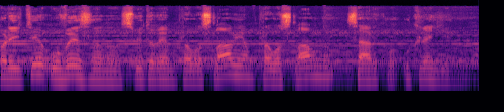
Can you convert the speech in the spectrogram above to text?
перейти у визнану світовим православ'ям Православну церкву України.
